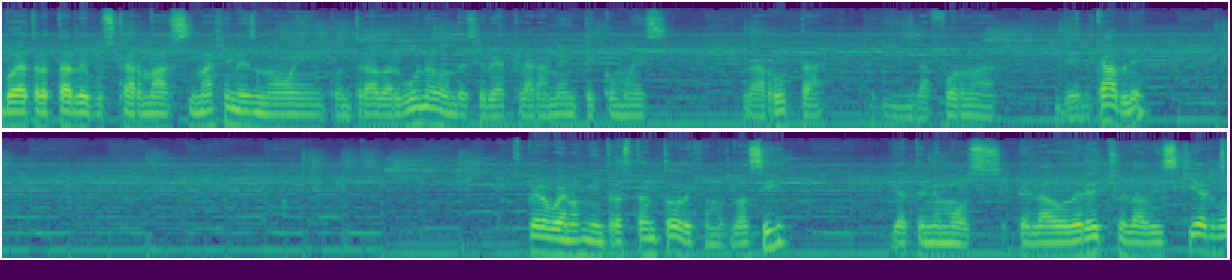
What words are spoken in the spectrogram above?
voy a tratar de buscar más imágenes, no he encontrado alguna donde se vea claramente cómo es la ruta y la forma del cable. Pero bueno, mientras tanto dejémoslo así. Ya tenemos el lado derecho, el lado izquierdo.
